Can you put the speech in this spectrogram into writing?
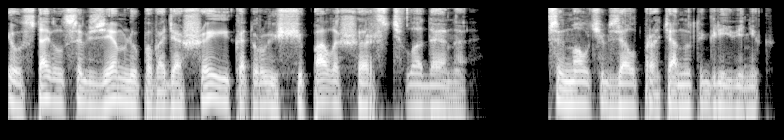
и уставился в землю, поводя шеей, которую щипала шерсть Ладена. Сын молча взял протянутый гривенник.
